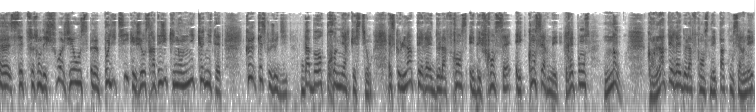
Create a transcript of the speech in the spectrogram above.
Euh, ce sont des choix géopolitiques et géostratégiques qui n'ont ni queue ni tête. Que- Qu'est-ce que je dis? D'abord, première question. Est-ce que l'intérêt de la France et des Français est concerné? Réponse non. Quand l'intérêt de la France n'est pas concerné,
